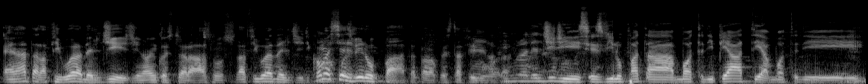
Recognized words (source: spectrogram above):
è nata la figura del Gigi no? in questo Erasmus. La figura del Gigi. Come si è sviluppata però questa Eh, figura? La figura del Gigi si è sviluppata a botte di piatti, a botte di,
